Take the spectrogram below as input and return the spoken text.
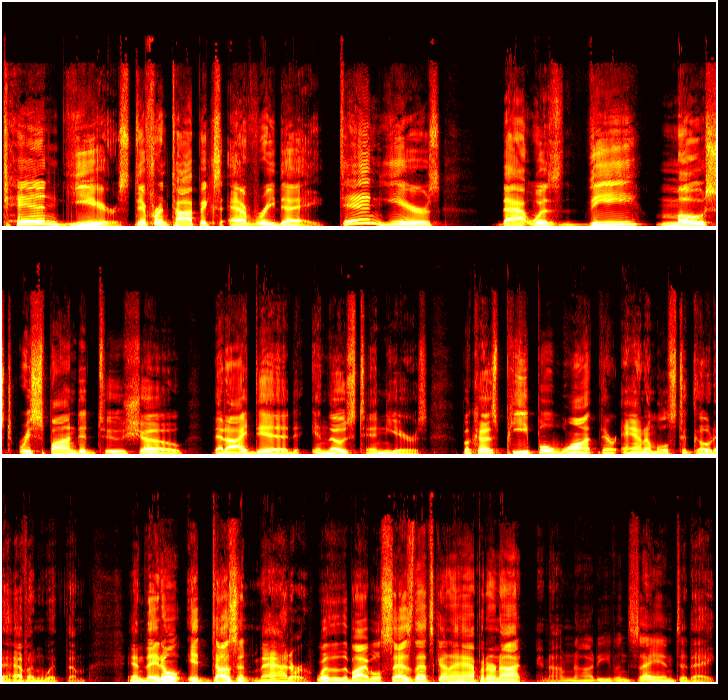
10 years, different topics every day. 10 years, that was the most responded to show that I did in those 10 years because people want their animals to go to heaven with them. And they don't, it doesn't matter whether the Bible says that's going to happen or not. And I'm not even saying today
